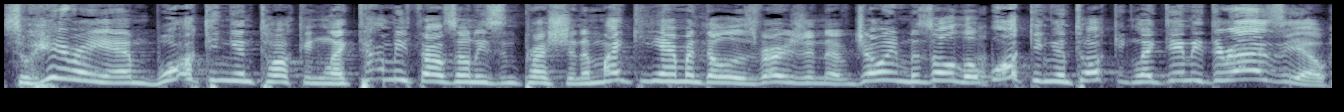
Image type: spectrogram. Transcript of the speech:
So here I am, walking and talking like Tommy Falzoni's impression of Mikey Amendola's version of Joey Mazzola, walking and talking like Danny DeRazio.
